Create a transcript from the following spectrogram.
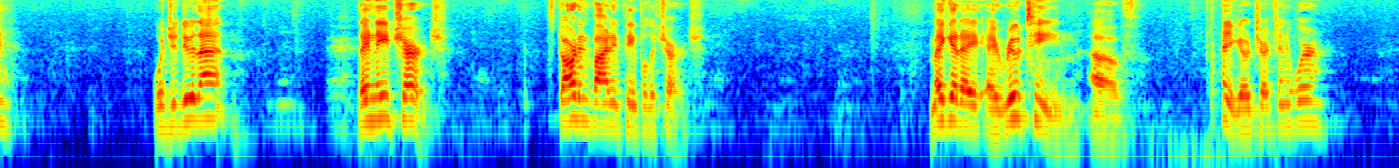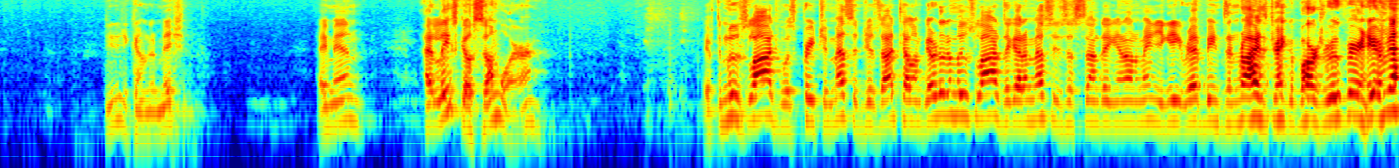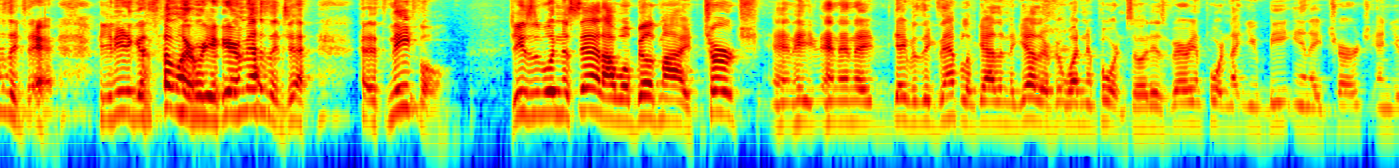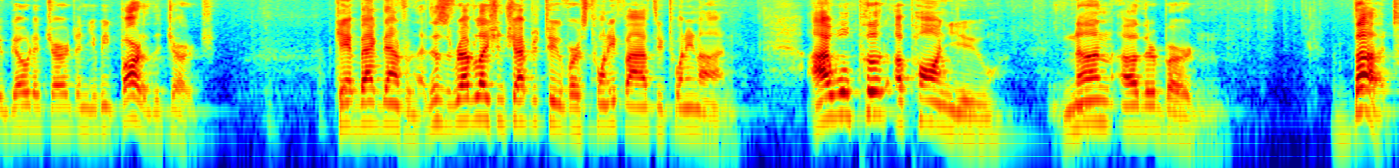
Would you do that? Amen. They need church. Start inviting people to church. Make it a, a routine of, hey, you go to church anywhere? You need to come to mission. Amen? At least go somewhere. If the Moose Lodge was preaching messages, I'd tell them, go to the Moose Lodge. They got a message this Sunday, you know what I mean? You can eat red beans and rice, drink a Barq's root beer, and hear a message there. You need to go somewhere where you hear a message. it's needful. Jesus wouldn't have said, I will build my church, and, he, and then they gave us the example of gathering together if it wasn't important. So it is very important that you be in a church and you go to church and you be part of the church. Can't back down from that. This is Revelation chapter 2, verse 25 through 29. I will put upon you none other burden, but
